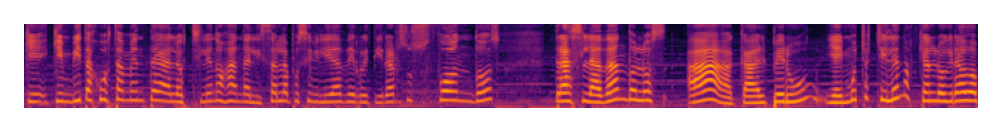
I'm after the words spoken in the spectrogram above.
que, invita justamente a los chilenos a analizar la posibilidad de retirar sus fondos trasladándolos a acá al Perú y hay muchos chilenos que han logrado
